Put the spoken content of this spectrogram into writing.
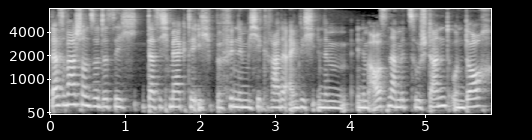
das war schon so, dass ich, dass ich merkte, ich befinde mich hier gerade eigentlich in einem, in einem Ausnahmezustand und doch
